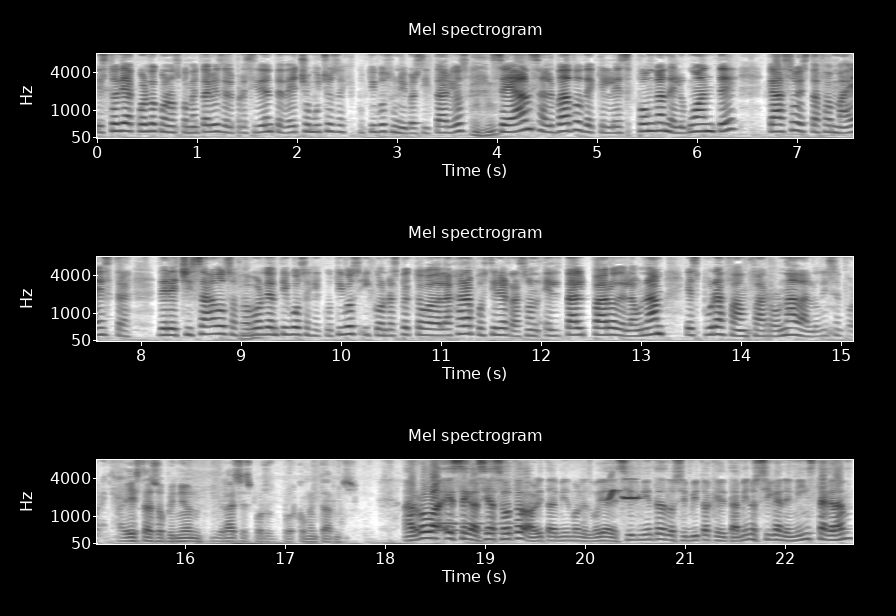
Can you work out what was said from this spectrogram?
Estoy de acuerdo con los comentarios del presidente. De hecho, muchos ejecutivos universitarios se han salvado de que les pongan el guante, caso estafa maestra. Derechizados a favor de antiguos ejecutivos y con respecto a Guadalajara, pues tiene razón. El tal paro de la UNAM es pura fanfarronada, lo dicen por acá. Ahí está su opinión. Gracias por, por comentarnos. Arroba S García Soto, ahorita mismo les voy a decir, mientras los invito a que también nos sigan en Instagram,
